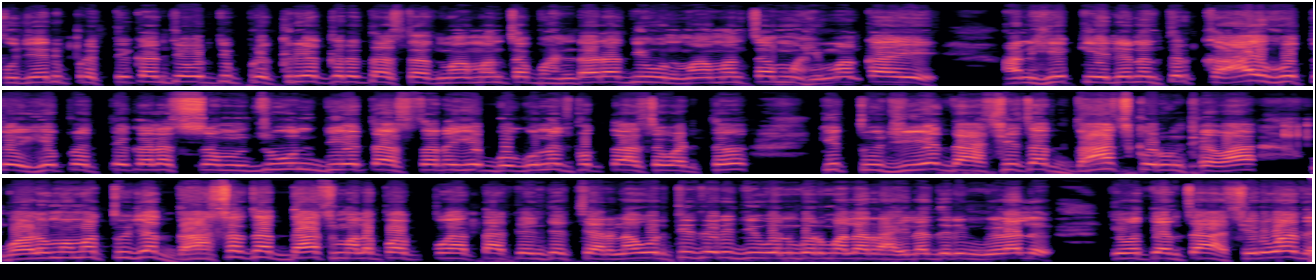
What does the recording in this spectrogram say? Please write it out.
पुजारी प्रत्येकांच्यावरती प्रक्रिया करत असतात. मामांचा भंडारा देऊन मामांचा महिमा काय आहे? आणि हे केल्यानंतर काय होतं हे प्रत्येकाला समजून देत असताना हे बघूनच फक्त असं वाटतं की तुझी हे दासीचा दास करून ठेवा. बाळूमामा तुझ्या दासाचा दास मला तात्यांच्या चरणावरती जरी जीवनभर मला राहायला जरी मिळालं किंवा त्यांचा आशीर्वाद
